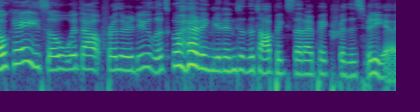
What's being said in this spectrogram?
Okay, so without further ado, let's go ahead and get into the topics that I picked for this video.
